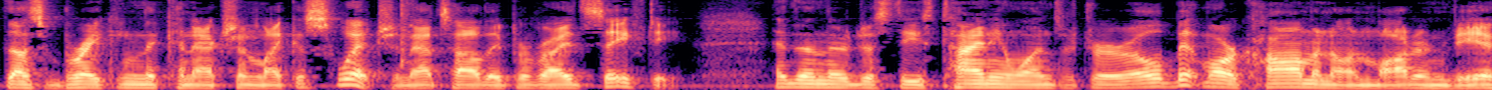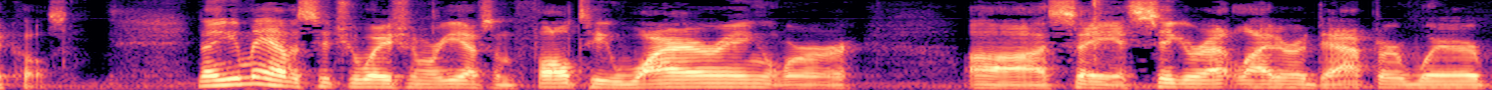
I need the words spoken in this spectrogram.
thus breaking the connection like a switch. And that's how they provide safety. And then there are just these tiny ones, which are a little bit more common on modern vehicles. Now, you may have a situation where you have some faulty wiring or, uh, say, a cigarette lighter adapter where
